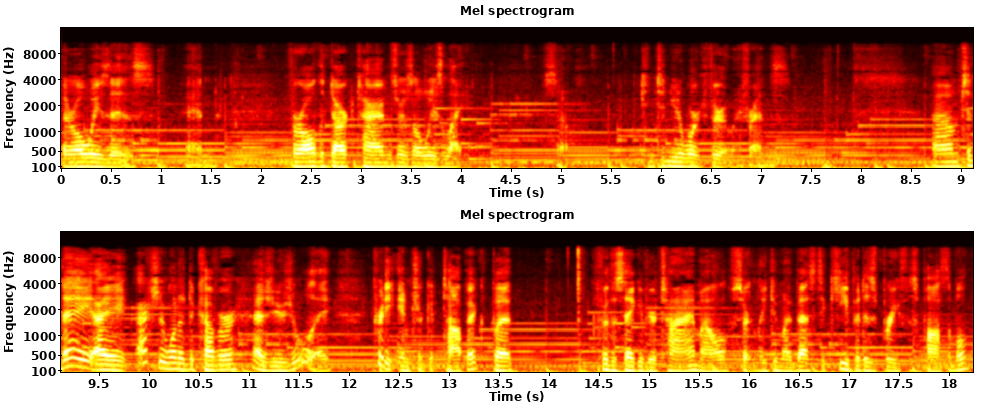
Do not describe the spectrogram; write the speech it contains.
there always is. And for all the dark times, there's always light. So continue to work through it, my friends. Um, today, I actually wanted to cover, as usual, a pretty intricate topic, but for the sake of your time, I'll certainly do my best to keep it as brief as possible.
